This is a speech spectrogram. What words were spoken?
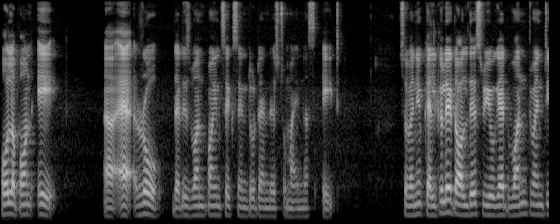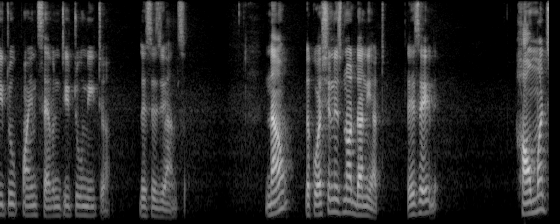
whole upon a, uh, a rho that is 1.6 into 10 raised to minus 8. So, when you calculate all this you get 122.72 meter this is your answer. Now, the question is not done yet they said how much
